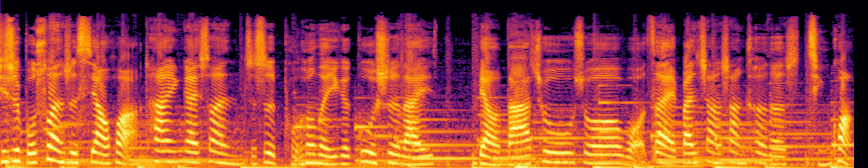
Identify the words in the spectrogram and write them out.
其实不算是笑话，它应该算只是普通的一个故事，来表达出说我在班上上课的情况。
